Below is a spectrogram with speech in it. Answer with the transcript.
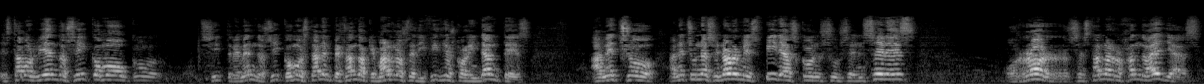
Estamos viendo, sí, cómo, sí, tremendo, sí, cómo están empezando a quemar los edificios colindantes. Han hecho, han hecho unas enormes piras con sus enseres. ¡Horror! Se están arrojando a ellas.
